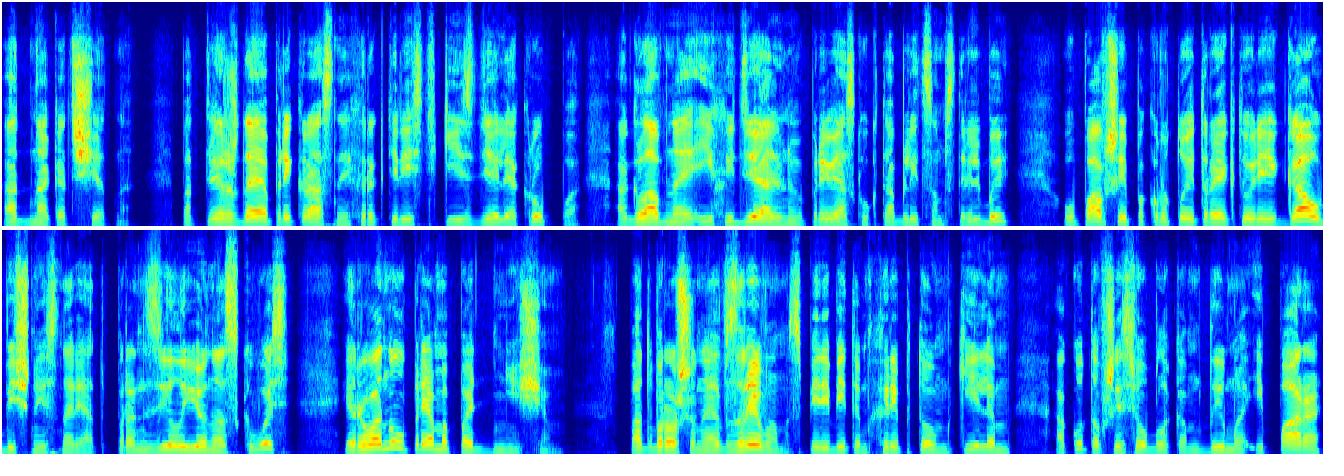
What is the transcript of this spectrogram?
однако тщетно. Подтверждая прекрасные характеристики изделия Круппа, а главное их идеальную привязку к таблицам стрельбы, упавший по крутой траектории гаубичный снаряд пронзил ее насквозь и рванул прямо под днищем. Подброшенная взрывом с перебитым хребтом килем, окутавшись облаком дыма и пара,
